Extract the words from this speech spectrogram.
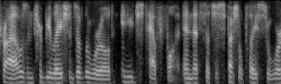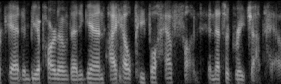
trials and tribulations of the world and you just have fun. And that's such a special special place to work at and be a part of that again I help people have fun and that's a great job to have.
